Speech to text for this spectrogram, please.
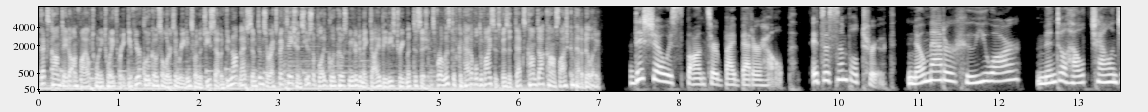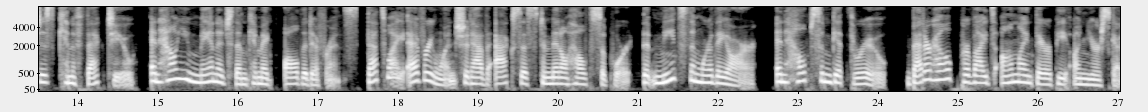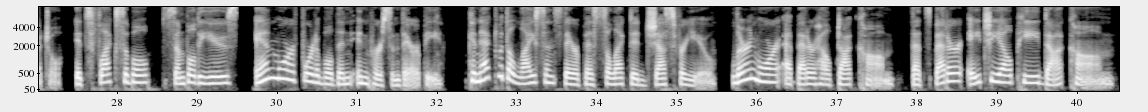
Dexcom data on file 2023. If your glucose alerts and readings from the G7 do not match symptoms or expectations, use a blood glucose meter to make diabetes treatment decisions. For a list of compatible devices, visit Dexcom.com slash compatibility. This show is sponsored by BetterHelp. It's a simple truth. No matter who you are, mental health challenges can affect you, and how you manage them can make all the difference. That's why everyone should have access to mental health support that meets them where they are and helps them get through. BetterHelp provides online therapy on your schedule. It's flexible, simple to use, and more affordable than in person therapy. Connect with a licensed therapist selected just for you. Learn more at betterhelp.com. That's betterhelp.com.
